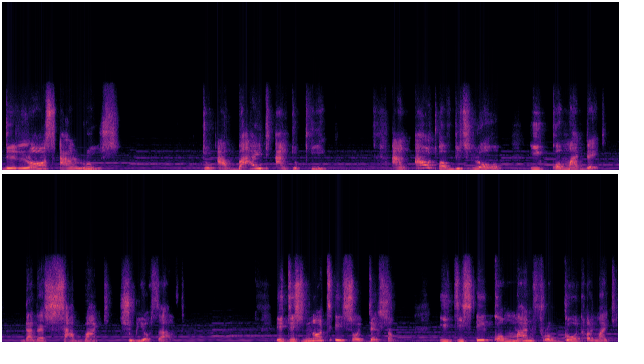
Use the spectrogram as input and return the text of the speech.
The laws and rules to abide and to keep. And out of this law, he commanded that the Sabbath should be observed. It is not a suggestion, it is a command from God Almighty.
